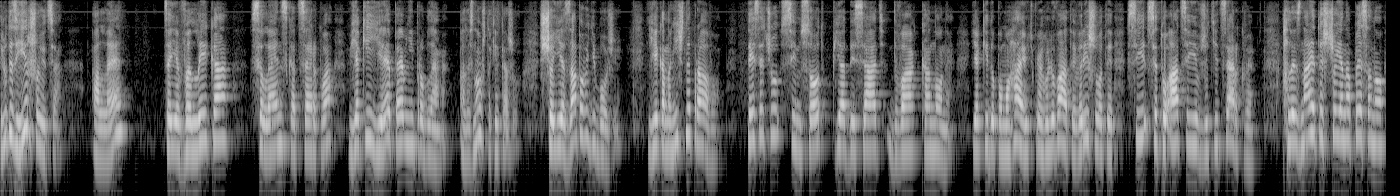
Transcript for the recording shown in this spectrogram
і люди згіршуються. Але це є велика Вселенська церква, в якій є певні проблеми. Але знову ж таки кажу, що є заповіді Божі, є канонічне право, 1752 канони, які допомагають врегулювати, вирішувати всі ситуації в житті церкви. Але знаєте, що є написано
